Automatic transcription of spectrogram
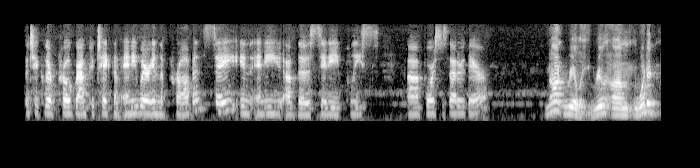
particular program could take them anywhere in the province, say in any of the city police uh, forces that are there? Not really. Really, um, what did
